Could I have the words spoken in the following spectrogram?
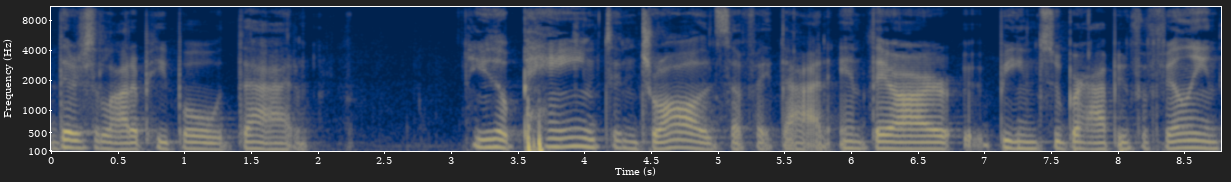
there's a lot of people that you know, paint and draw and stuff like that. And they are being super happy and fulfilling.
